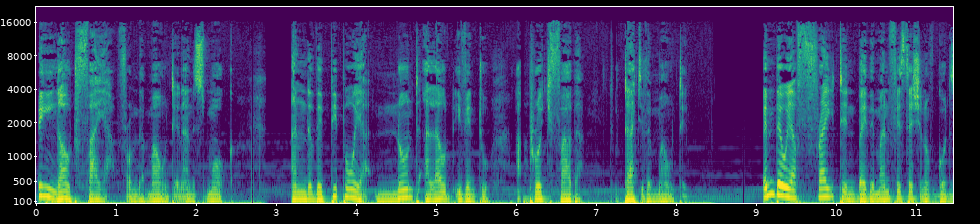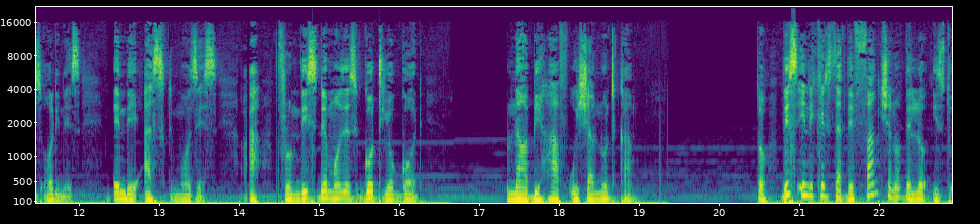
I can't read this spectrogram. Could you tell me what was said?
bringing out fire from the mountain and smoke, and the people were not allowed even to approach further to touch the mountain. When they were frightened by the manifestation of God's holiness, then they asked Moses, Ah, from this day, Moses, go to your God. On our behalf, we shall not come. So, this indicates that the function of the law is to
